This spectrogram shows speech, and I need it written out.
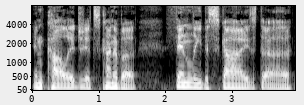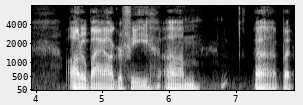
in college. It's kind of a thinly disguised uh, autobiography, um, uh, but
